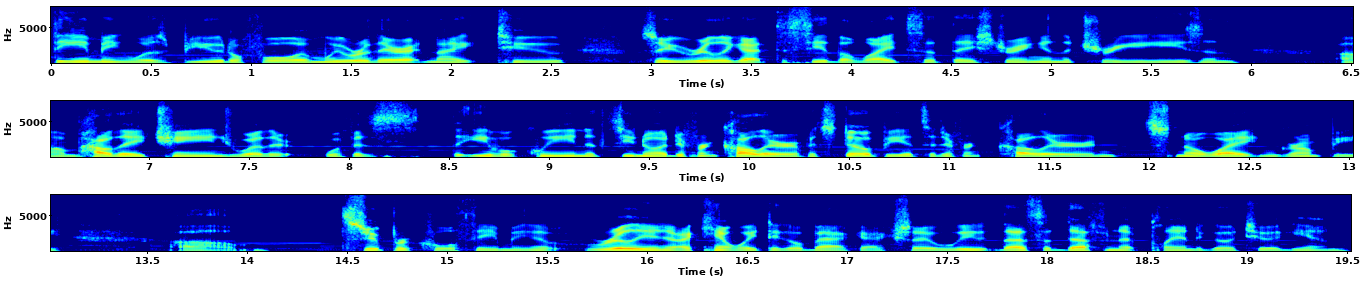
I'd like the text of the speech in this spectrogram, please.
theming was beautiful, and we were there at night too. So you really got to see the lights that they string in the trees and um, how they change whether if it's the evil queen it's you know a different color. If it's dopey it's a different color and snow white and grumpy. Um, super cool theming. It really i can't wait to go back actually. We that's a definite plan to go to again.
